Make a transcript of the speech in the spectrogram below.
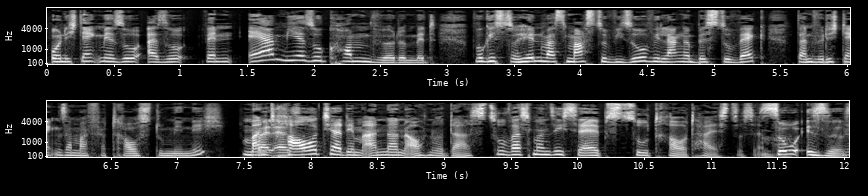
Und ich denk mir so, also wenn er mir so kommen würde mit, wo gehst du hin, was machst du, wieso, wie lange bist du weg, dann würde ich denken, sag mal, vertraust du mir nicht? Man Weil traut ja dem anderen auch nur das zu, was man sich selbst zutraut, heißt es immer. So ist es.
